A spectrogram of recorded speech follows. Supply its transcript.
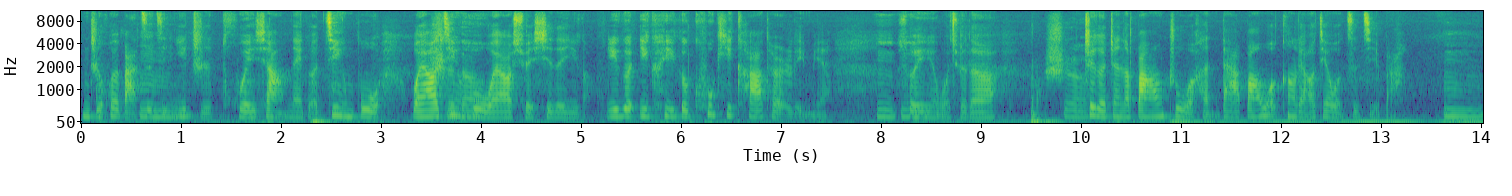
你只会把自己一直推向那个进步，我要进步，我要学习的一个一个一个一个 cookie cutter 里面。嗯，所以我觉得是这个真的帮助我很大，帮我更了解我自己吧。嗯。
